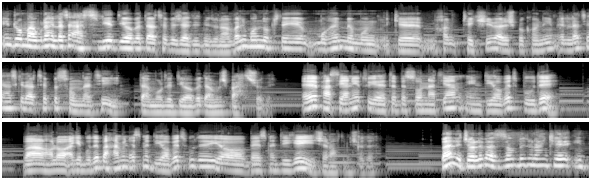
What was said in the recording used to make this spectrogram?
این رو معمولا علت اصلی دیابت در طب جدید می‌دونم. ولی ما نکته مهممون که می‌خوایم تکیه برش بکنیم علتی هست که در طب سنتی در مورد دیابت در موردش بحث شده. پس یعنی توی طب سنتی هم این دیابت بوده. و حالا اگه بوده به همین اسم دیابت بوده یا به اسم دیگه ای شناخته می شده بله جالب عزیزان بدونن که این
